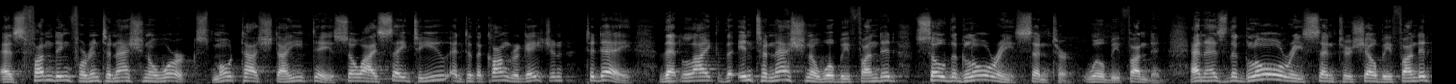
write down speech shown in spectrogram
as funding for international works. So I say to you and to the congregation today that like the international will be funded, so the Glory Center will be funded. And as the Glory Center shall be funded,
